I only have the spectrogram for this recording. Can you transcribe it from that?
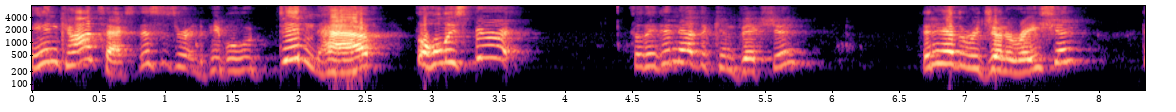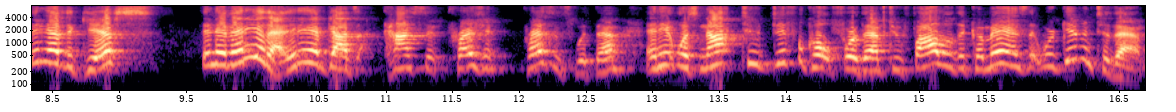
in context, this is written to people who didn't have the Holy Spirit. So they didn't have the conviction, they didn't have the regeneration, they didn't have the gifts, they didn't have any of that. They didn't have God's constant presence with them, and it was not too difficult for them to follow the commands that were given to them.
